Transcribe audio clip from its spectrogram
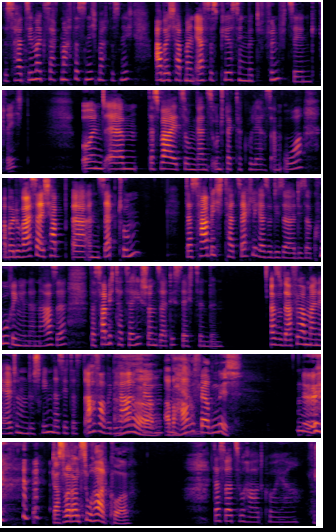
Das hat sie immer gesagt, mach das nicht, mach das nicht. Aber ich habe mein erstes Piercing mit 15 gekriegt. Und ähm, das war jetzt so ein ganz unspektakuläres am Ohr. Aber du weißt ja, ich habe äh, ein Septum. Das habe ich tatsächlich, also dieser, dieser Kuhring in der Nase, das habe ich tatsächlich schon seit ich 16 bin. Also dafür haben meine Eltern unterschrieben, dass ich das darf, aber die Haare Ah, färben. aber Haare färben nicht. Nö. Das war dann zu hardcore. Das war zu hardcore, ja. Ver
